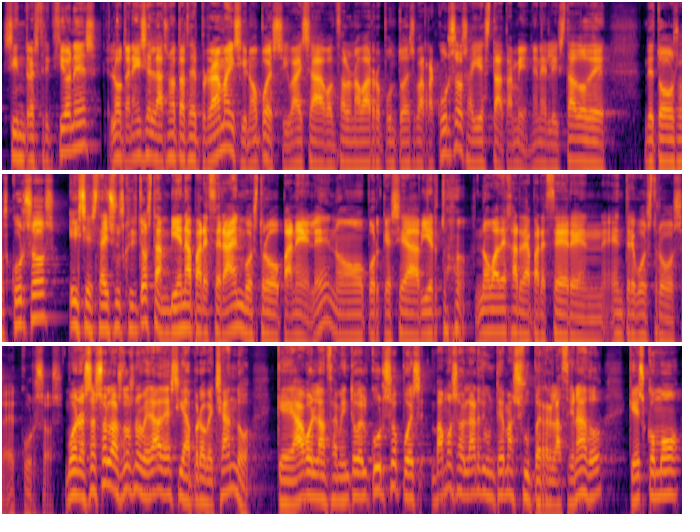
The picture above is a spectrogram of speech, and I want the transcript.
sin restricciones, lo tenéis en las notas del programa y si no, pues si vais a gonzalonavarro.es barra cursos, ahí está también, en el listado de, todos los cursos y si estáis suscritos también aparecerá en vuestro panel, ¿eh? no porque sea abierto, no va a dejar de aparecer en, entre vuestros eh, cursos. Bueno, esas son las dos novedades y aprovechando que hago el lanzamiento del curso, pues vamos a hablar de un tema súper relacionado, que es como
